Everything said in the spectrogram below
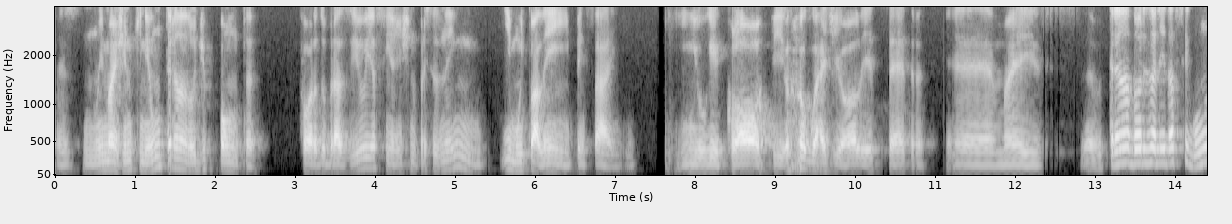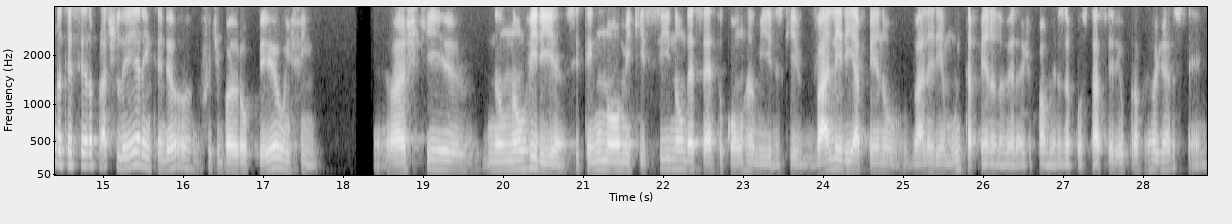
Mas não imagino que nenhum treinador de ponta fora do Brasil, e assim, a gente não precisa nem ir muito além, pensar em em Jürgen Klopp, o Guardiola, etc. É, mas é, treinadores ali da segunda, terceira prateleira, entendeu? Futebol europeu, enfim. Eu acho que não, não viria. Se tem um nome que, se não der certo com o Ramires, que valeria a pena, valeria muito a pena, na verdade, o Palmeiras apostar, seria o próprio Rogério Ceni.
